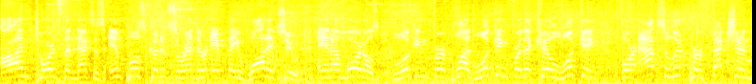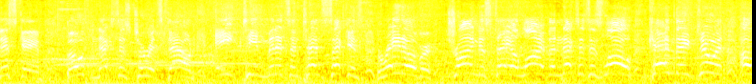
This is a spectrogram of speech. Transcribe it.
on towards the Nexus. Impulse couldn't surrender if they wanted to. And Immortals looking for blood, looking for the kill, looking for absolute perfection in this game. Both Nexus turrets down. 18 minutes and 10 seconds. Raid over, trying to stay alive. The Nexus is low. Can they do it? A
